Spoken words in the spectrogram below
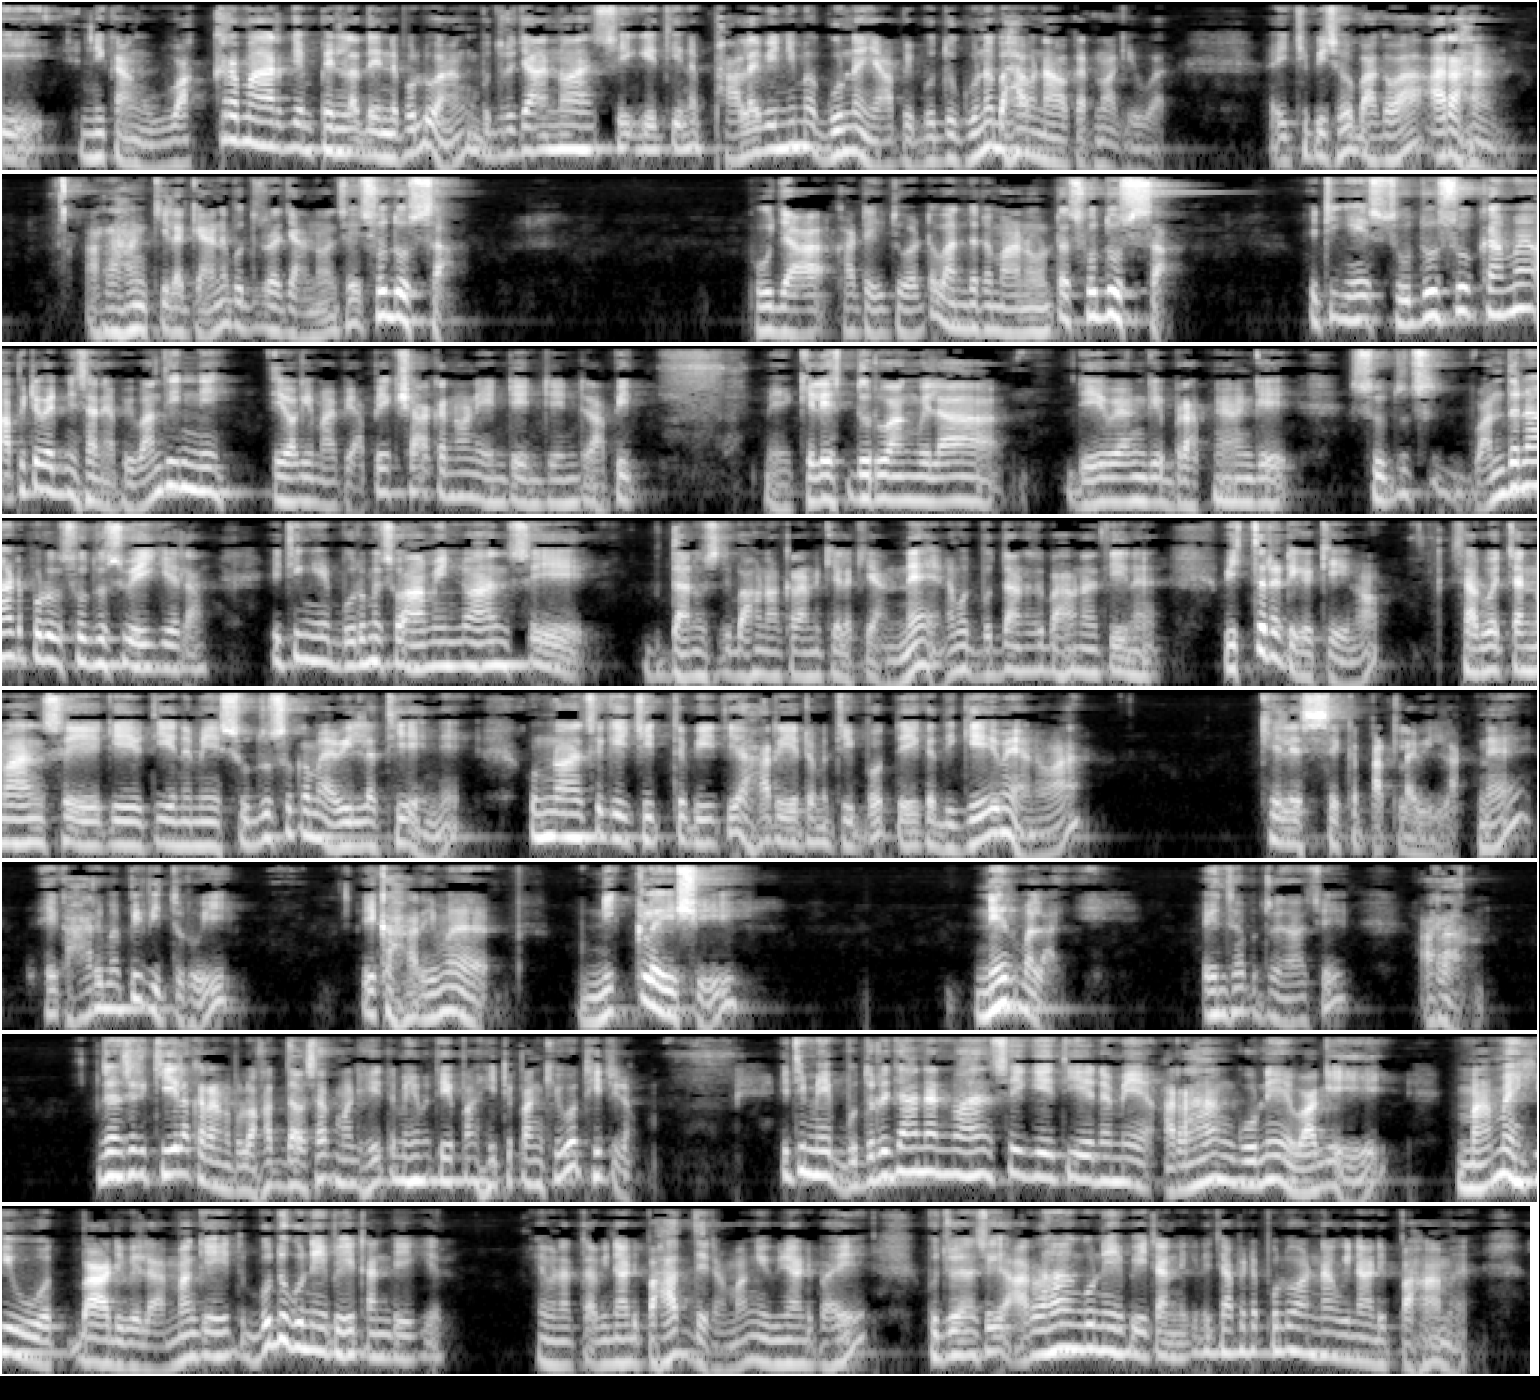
නිකන් වක්‍ර මාර්ගයෙන් පෙන්ලා දෙන්න පුළුවන් බුදුරජාන් වහන්සේගේ තියෙන පළවෙනිම ගුණය. අපි බුදු ගුණ භාවනාව කරනවා කිව්වා. ඉතිපිසෝ භගවා අරහං. අරහං කියලා කියන්නේ බුදුරජාණන් වහන්සේ සුදුස්සා. පූජා කටයුතු වලට වන්දනමාන වලට සුදුස්සා. ඉතින් මේ සුදුසුකම අපිට වැඩි නිසානේ අපි වඳින්නේ. ඒ වගේම අපි අපේක්ෂා කරනවානේ එන්ට එන්ට එන්ට අපි මේ කෙලෙස් දුරුවන් වෙලා දේවයන්ගේ බ්‍රහ්මයන්ගේ සුදුසු වන්දනාට සුදුසු වෙයි කියලා. ඉතින් ඒ බුරුම ස්වාමීන් වහන්සේ බුද්ධානුස්සති භාවනා කරන්න කියලා කියන්නේ නමුත් බුද්ධානුස්සති භාවනා තියෙන විස්තර ටික කියනවා. සරුවච්චන් වහන්සේගේ තියෙන මේ සුදුසුකම ඇවිල්ලා තියෙන්නේ. උන්වහන්සේගේ චිත්ත පීතිය හරියටම තිබ්බොත් ඒක දිගේම යනවා. කෙලස් එක පටලවිල්ලක් නැහැ. ඒක හරිම පිවිතුරුයි. ඒක හරිම නික්ලේශී නිර්මලයි. එනිසා බුදුරජාණන්සේ අරන්. බුදුරජාණන්සේ කියලා කරන්න පුළුවන්. හත් දවසක් මගේ හිත මෙහෙම තියපන් හිටපන් කිව්වොත් හිටිනවා. ඉතින් මේ බුදුරජාණන් වහන්සේගේ තියෙන මේ අරහන් ගුණය වගේ මම හිව්වොත් ਬਾඩි වෙලා මගේ හිත බුදු ගුණේ පිළිටන්නේ කියලා. එහෙම නැත්නම් විනාඩි 5ක් දෙනවා. මම ඒ විනාඩි 5 බුදුරජාණන්සේගේ අරහන් ගුණේ පිළිටන්නේ කියලා. අපිට පුළුවන් නම් විනාඩි 5ම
